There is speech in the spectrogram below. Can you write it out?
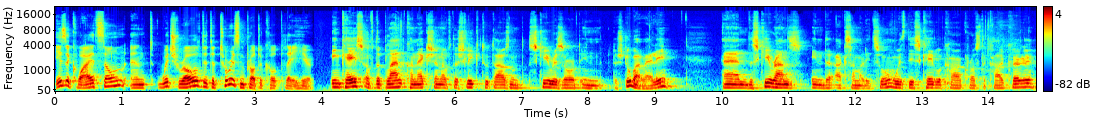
is a quiet zone and which role did the tourism protocol play here? In case of the planned connection of the Schlick 2000 ski resort in the Stubai Valley and the ski runs in the Axamer Lizum with this cable car across the Kalkkogel,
